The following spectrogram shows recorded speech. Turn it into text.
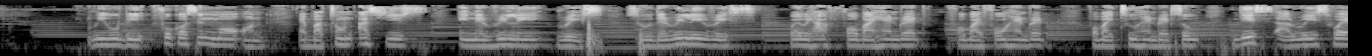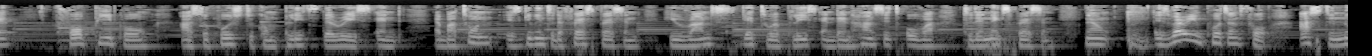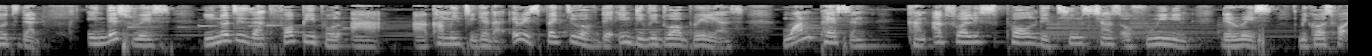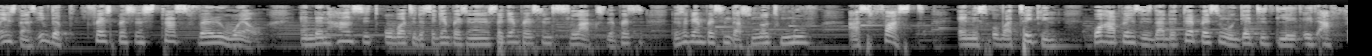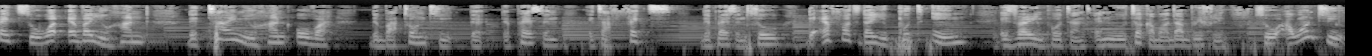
we will be focusing more on a baton as used in a relay race. So the relay race where we have 4 by 100, 4 by 400, 4 by 200. So this race where four people are supposed to complete the race and a baton is given to the first person. He runs, get to a place and then hands it over to the next person. Now, it's very important for us to note that in this race, you notice that four people are, are coming together, irrespective of the individual brilliance. One person can actually spoil the team's chance of winning the race. Because for instance, if the first person starts very well and then hands it over to the second person and the second person slacks, the person, the second person does not move as fast and is overtaken, what happens is that the third person will get it late. It affects, so whatever you hand, the time you hand over the baton to the, the person, it affects the person. So the effort that you put in is very important and we'll talk about that briefly. So I want to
